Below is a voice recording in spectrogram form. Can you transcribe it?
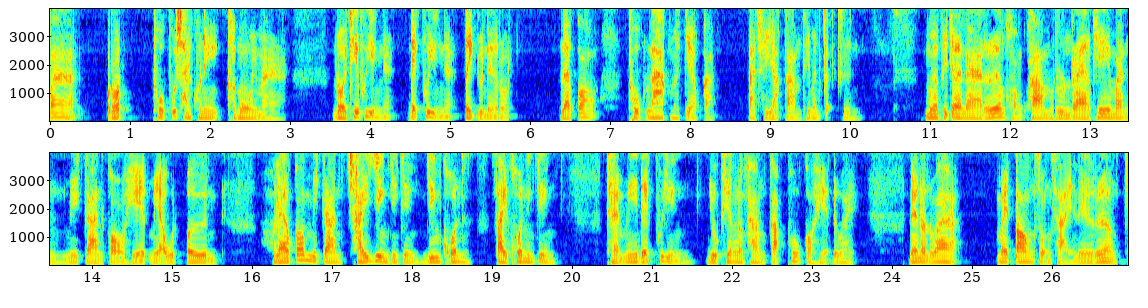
ว่ารถถูกผู้ชายคนนี้ขโมยมา โดยที่ผู้หญิงเนี่ย เด็กผู้หญิงเนี่ยติดอยู่ในรถ แล้วก็ถูกลากมาเกี่ยวกับอาชญากรรมที่มันเกิดขึ้น เมื่อพิจารณาเรื่องของความรุนแรงที่มันมีการก่อเหตุมีอาวุธปืน แล้วก็มีการใช้ยิงจริง ๆ ยิงคนใส่คนจริง ๆ แถมมีเด็กผู้หญิงอยู่เพียงลำพังกับผู้ก่อเหตุด้วย แน่นอนว่าไม่ต้องสงสัยในเรื่องเก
